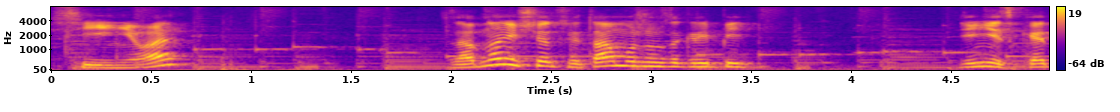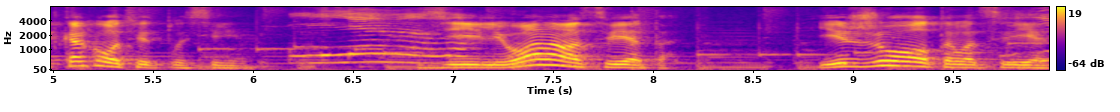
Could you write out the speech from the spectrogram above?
синего. Заодно еще цвета можем закрепить. Дениска, это какого цвета пластилин? Зеленого цвета и желтого цвета.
